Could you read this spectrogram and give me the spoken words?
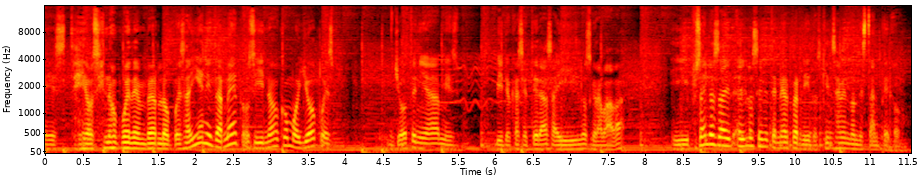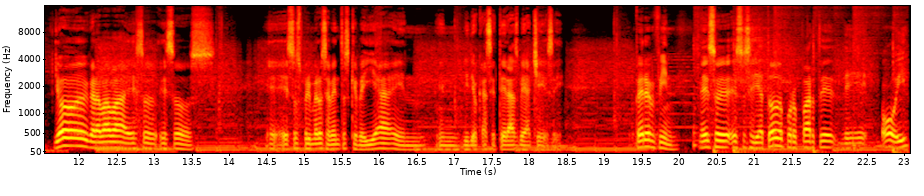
Este, o si no pueden verlo, pues ahí en internet, o si no, como yo, pues yo tenía mis videocaseteras, ahí los grababa. Y pues ahí los, ahí los he de tener perdidos, quién sabe dónde están, pero yo grababa esos, esos, esos primeros eventos que veía en, en videocaseteras VHS. Pero en fin, eso, eso sería todo por parte de hoy.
